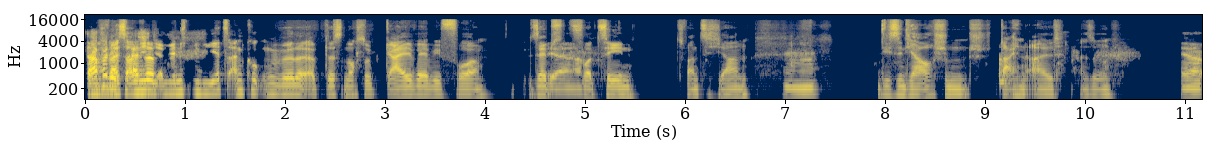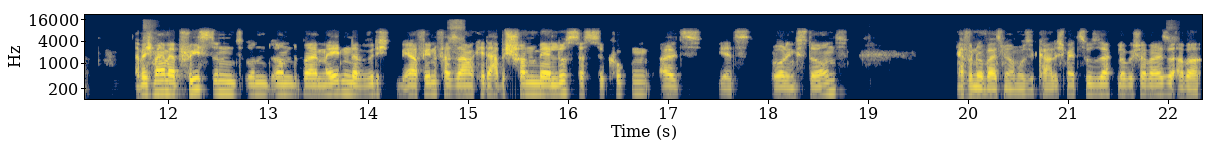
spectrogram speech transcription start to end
da ich weiß auch also, nicht, wenn ich mir die jetzt angucken würde, ob das noch so geil wäre wie vor, selbst ja. vor 10, 20 Jahren. Mhm. Die sind ja auch schon steinalt, also. Ja. Aber ich meine, bei Priest und, und, und bei Maiden, da würde ich mir auf jeden Fall sagen, okay, da habe ich schon mehr Lust, das zu gucken, als jetzt Rolling Stones. Einfach nur, weil es mir auch musikalisch mehr zusagt, logischerweise. Aber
